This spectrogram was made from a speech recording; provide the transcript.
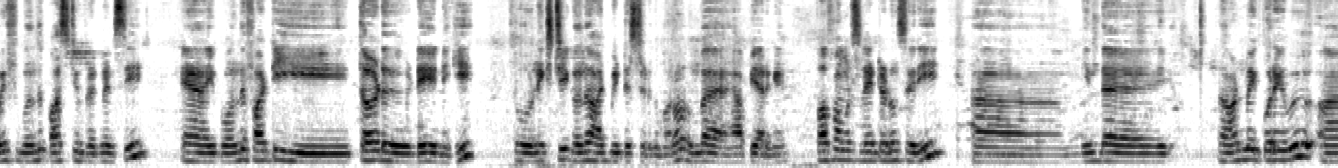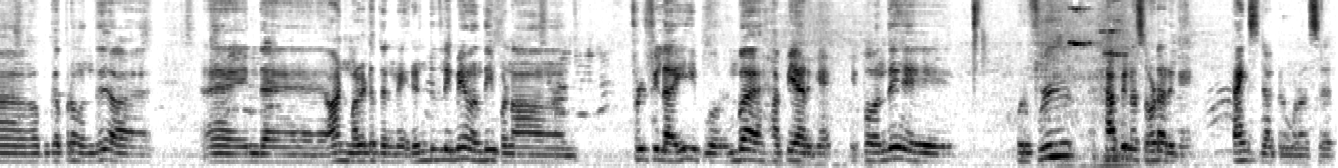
ஒய்ஃபுக்கு வந்து பாசிட்டிவ் ப்ரெக்னென்சி இப்போ வந்து ஃபார்ட்டி தேர்டு டே இன்னைக்கு. ஸோ நெக்ஸ்ட் வீக் வந்து ஹார்ட் பீட் டெஸ்ட் எடுக்க போகிறோம் ரொம்ப ஹாப்பியாக இருக்கேன். பர்ஃபார்மன்ஸ் ரிலேட்டடும் சரி. இந்த ஆண்மை குறைவு அதுக்கப்புறம் வந்து இந்த ஆண் மலட்டுத்தன்மை ரெண்டுத்துலேயுமே வந்து இப்போ நான் ஃபுல்ஃபில் ஆகி இப்போ ரொம்ப ஹாப்பியாக இருக்கேன். இப்போ வந்து ஒரு ஃபுல் ஹாப்பினஸோட இருக்கேன். தேங்க்ஸ் டாக்டர் மனோஜ் சார்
